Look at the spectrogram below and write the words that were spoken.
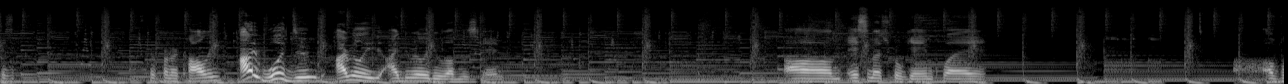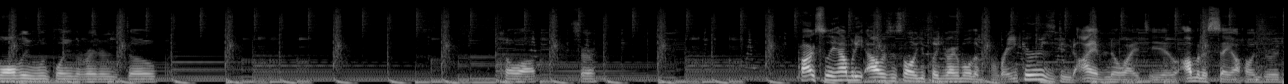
Is in front of colleague? I would, dude. I really, I really do love this game. Um, asymmetrical gameplay. Uh, evolving when playing the Raiders dope. Co-op, sure. Approximately how many hours in all you play Dragon Ball The Breakers? Dude, I have no idea. I'm gonna say 100.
